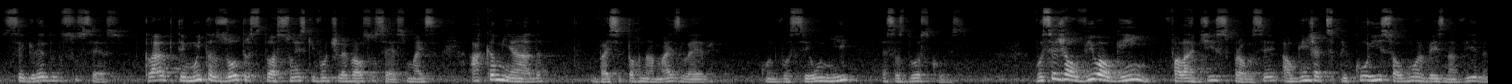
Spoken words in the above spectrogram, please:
Segredo do sucesso. Claro que tem muitas outras situações que vão te levar ao sucesso, mas a caminhada vai se tornar mais leve quando você unir essas duas coisas. Você já ouviu alguém falar disso para você? Alguém já te explicou isso alguma vez na vida?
